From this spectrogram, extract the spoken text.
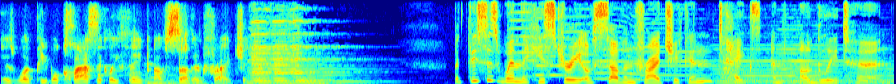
is what people classically think of Southern fried chicken. But this is when the history of Southern fried chicken takes an ugly turn.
